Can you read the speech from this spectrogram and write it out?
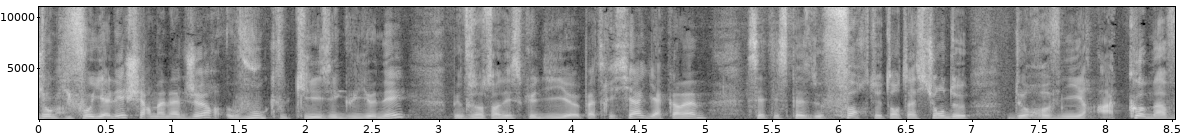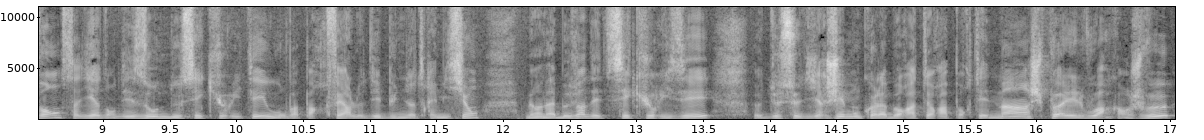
Donc il faut y aller, cher manager, vous qui les aiguillonnez, mais vous entendez ce que dit euh, Patricia, il y a quand même cette espèce de forte tentation de, de revenir à comme avant, c'est-à-dire dans des zones de sécurité où on va pas refaire le début de notre émission, mais on a besoin d'être sécurisé, euh, de se dire j'ai mon collaborateur à portée de main, je peux aller le voir quand je veux,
